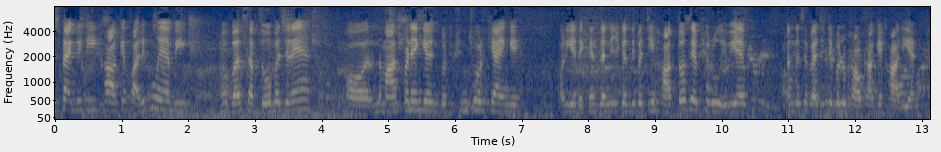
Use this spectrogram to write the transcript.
स्पैगेटी खा के फारिग हुए हैं अभी। और बस अब दो बज रहे हैं और नमाज़ पढ़ेंगे, इनको ट्यूशन छोड़ के आएँगे। और ये देखें जनिश गंदी बच्ची हाथों से अब शुरू हुई हुई है, अंदर से वेजिटेबल उठा उठा के खा रही है।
